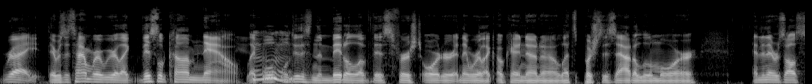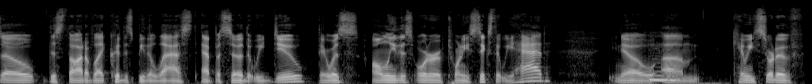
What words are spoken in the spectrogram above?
right There was a time where we were like, "This will come now. Like we'll we'll hmm. do this in the middle of this first order," and then we're like, "Okay, no, no, let's push this out a little more." And then there was also this thought of like, could this be the last episode that we do? There was only this order of twenty six that we had. You know, um, can we sort of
